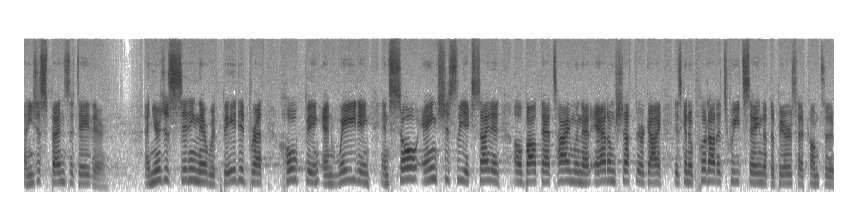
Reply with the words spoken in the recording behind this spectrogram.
And he just spends the day there. And you're just sitting there with bated breath, hoping and waiting, and so anxiously excited about that time when that Adam Schefter guy is going to put out a tweet saying that the Bears have come to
